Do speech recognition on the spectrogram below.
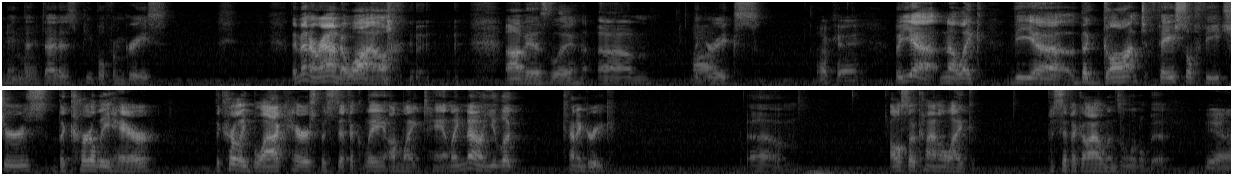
I mean that, that is people from Greece. They've been around a while. Obviously, um, the. Greeks. Okay. But yeah, no, like the uh, the gaunt facial features, the curly hair, the curly black hair specifically on like tan. Like no, you look kind of Greek. Um, also kind of like Pacific Islands a little bit, Yeah.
